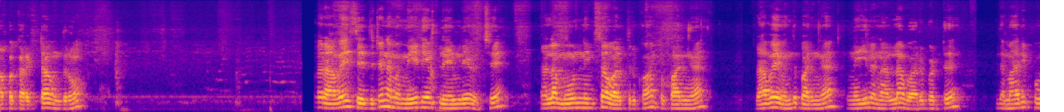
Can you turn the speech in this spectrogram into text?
அப்போ கரெக்டாக வந்துடும். இப்போ ரவையை சேர்த்துட்டு நம்ம மீடியம் ஃப்ளேம்லேயே வச்சு நல்லா மூணு நிமிஷம் வறுத்துருக்கோம். இப்போ பாருங்கள் ரவை வந்து பாருங்கள் நெய்யில் நல்லா வறுபட்டு இந்த மாதிரி பூ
